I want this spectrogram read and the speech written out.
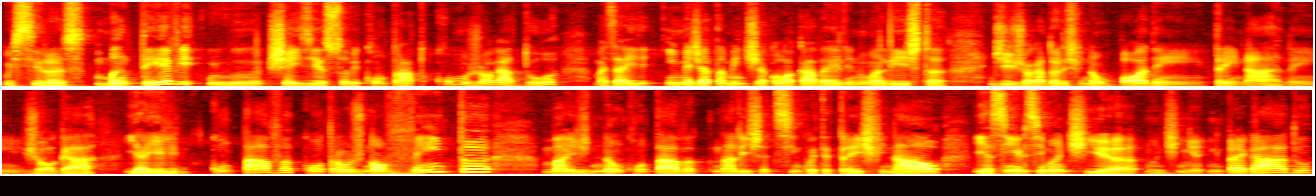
o Steelers manteve o Shazier sob contrato como jogador, mas aí imediatamente já colocava ele numa lista de jogadores que não podem treinar nem jogar. E aí ele contava contra os 90, mas não contava na lista de 53 final, e assim ele se mantia, mantinha empregado,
